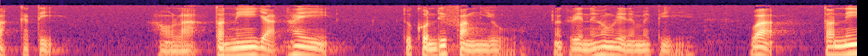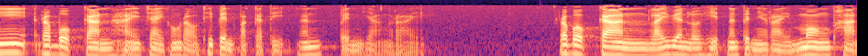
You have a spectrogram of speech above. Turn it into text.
ปกติ เอาละ ตอนนี้อยากให้ ทุกคนที่ฟังอยู่ นักเรียนในห้องเรียน m พีว่าตอนนี้ระบบการหายใจของเราที่เป็นปกตินั้นเป็นอย่างไร ระบบการไหลเวียนโลหิตนั้นเป็นอย่างไร มองผ่าน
